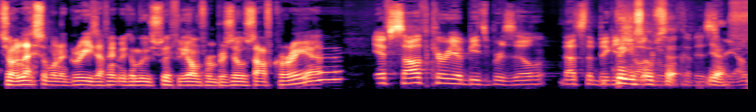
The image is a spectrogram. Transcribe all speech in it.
so unless someone agrees, I think we can move swiftly on from Brazil, South Korea. If South Korea beats Brazil, that's the biggest, Biggest shock upset, in World Cup yeah. history. I'm-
